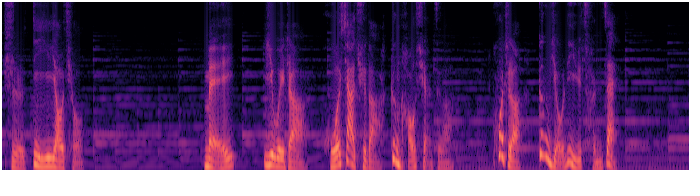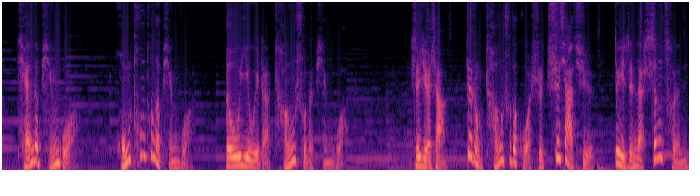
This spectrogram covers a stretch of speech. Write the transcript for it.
是第一要求。美意味着活下去的更好选择，或者更有利于存在。甜的苹果，红彤彤的苹果，都意味着成熟的苹果。直觉上，这种成熟的果实吃下去。对人的生存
